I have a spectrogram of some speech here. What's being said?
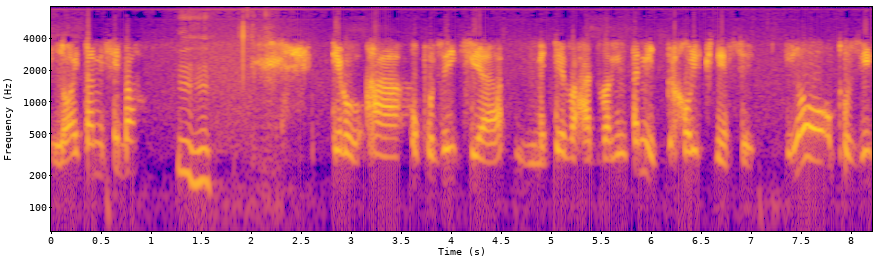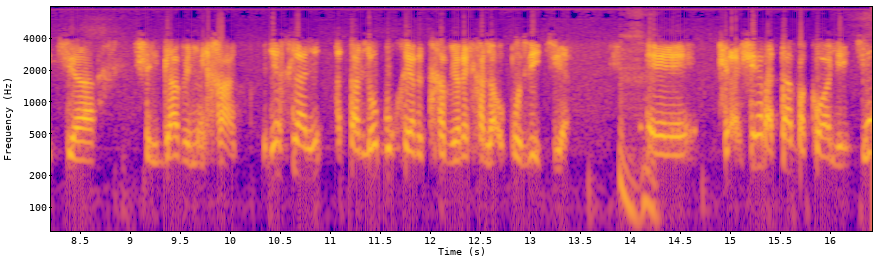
לא הייתה מסיבה. תראו, האופוזיציה, מטבע הדברים, תמיד, בכל כנסת, היא לא אופוזיציה של גוון אחד. בדרך כלל אתה לא בוחר את חבריך לאופוזיציה. כאשר אתה בקואליציה,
